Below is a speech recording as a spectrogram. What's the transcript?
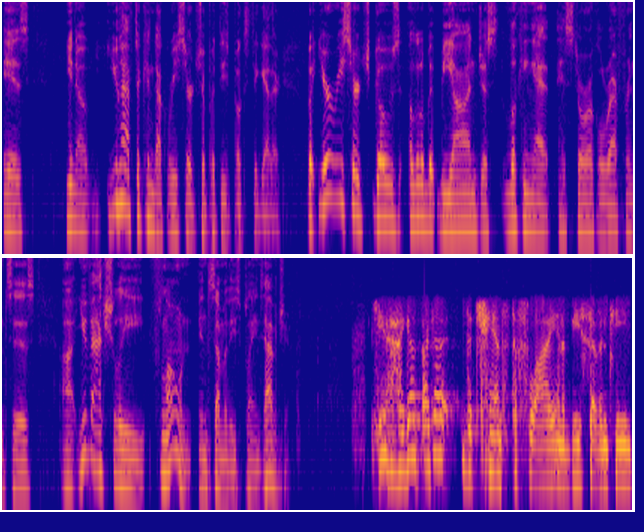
is, you know, you have to conduct research to put these books together. But your research goes a little bit beyond just looking at historical references. Uh, you've actually flown in some of these planes, haven't you? Yeah, I got I got the chance to fly in a B seventeen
